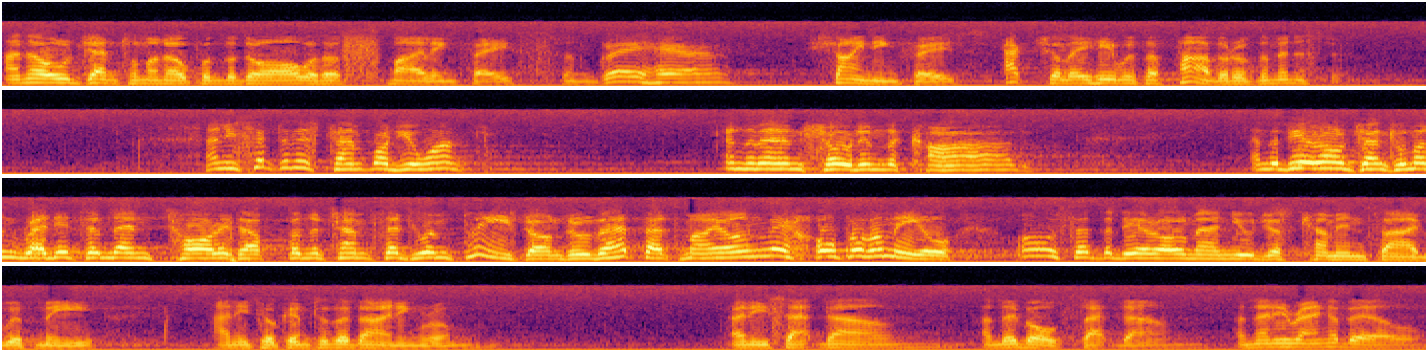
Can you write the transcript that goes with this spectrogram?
an old gentleman opened the door with a smiling face and grey hair, shining face. Actually, he was the father of the minister. And he said to this tramp, What do you want? And the man showed him the card. And the dear old gentleman read it and then tore it up, and the tramp said to him, Please don't do that. That's my only hope of a meal. Oh, said the dear old man, you just come inside with me. And he took him to the dining room. And he sat down, and they both sat down. And then he rang a bell.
